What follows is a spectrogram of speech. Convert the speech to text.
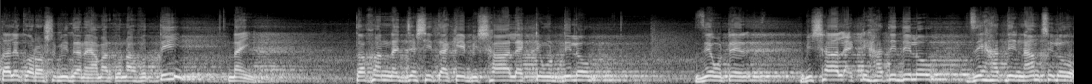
তাহলে কর অসুবিধা নেই, আমার কোনো আপত্তি নাই। তখন নাজ্জাসী তাকে বিশাল একটি উঠ দিল, যে উটের বিশাল একটি হাতি দিল, যে হাতির নাম ছিল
